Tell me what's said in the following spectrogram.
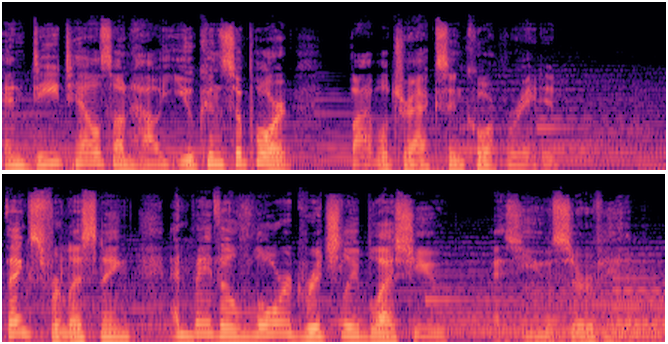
and details on how you can support Bible Tracts Incorporated. Thanks for listening, and may the Lord richly bless you as you serve Him.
